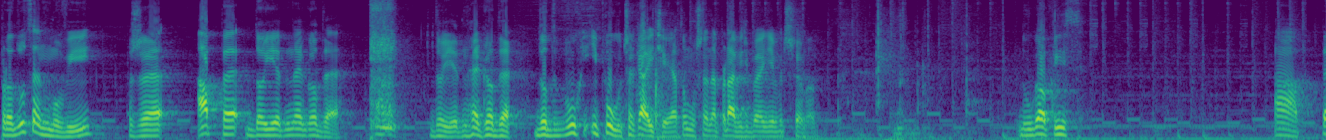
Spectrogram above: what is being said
producent mówi, że AP do 1D. Pff, Do 1D. Do 2,5. Czekajcie, ja to muszę naprawić, bo ja nie wytrzymam. Długopis AP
